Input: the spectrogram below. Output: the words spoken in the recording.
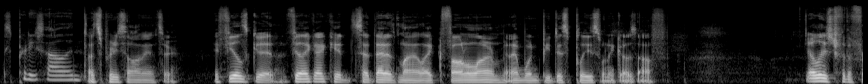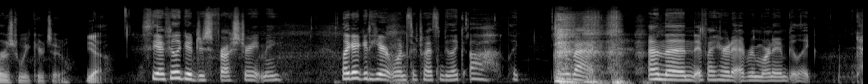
It's pretty solid. that's a pretty solid answer. It feels good. I feel like I could set that as my like phone alarm, and I wouldn't be displeased when it goes off. At least for the first week or two. Yeah, See, I feel like it would just frustrate me. Like I could hear it once or twice and be like, ah, like go back. and then if I heard it every morning, I'd be like, no.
